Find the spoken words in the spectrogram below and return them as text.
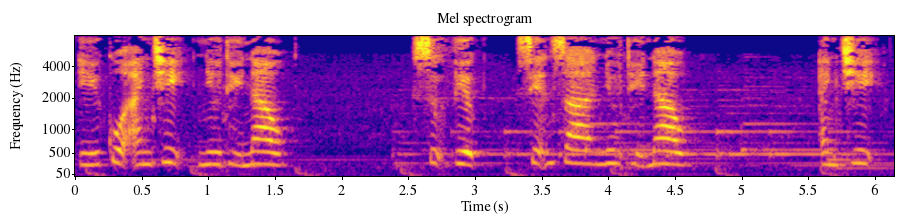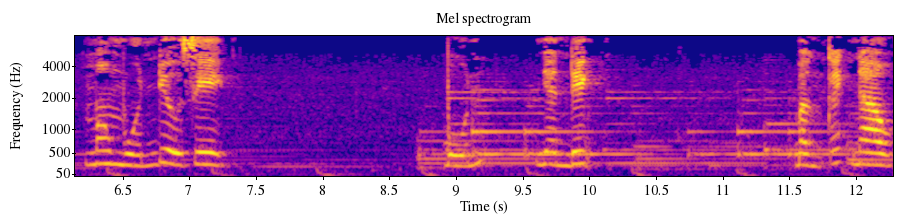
Ý của anh chị như thế nào? Sự việc diễn ra như thế nào? Anh chị mong muốn điều gì? 4. Nhận định Bằng cách nào?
